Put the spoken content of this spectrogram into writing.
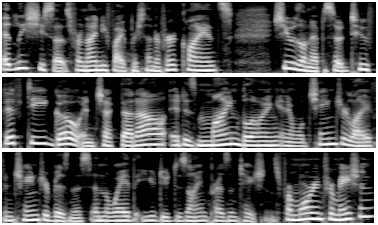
At least she says for 95% of her clients. She was on episode 250. Go and check that out. It is mind blowing and it will change your life and change your business and the way that you do design presentations. For more information,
